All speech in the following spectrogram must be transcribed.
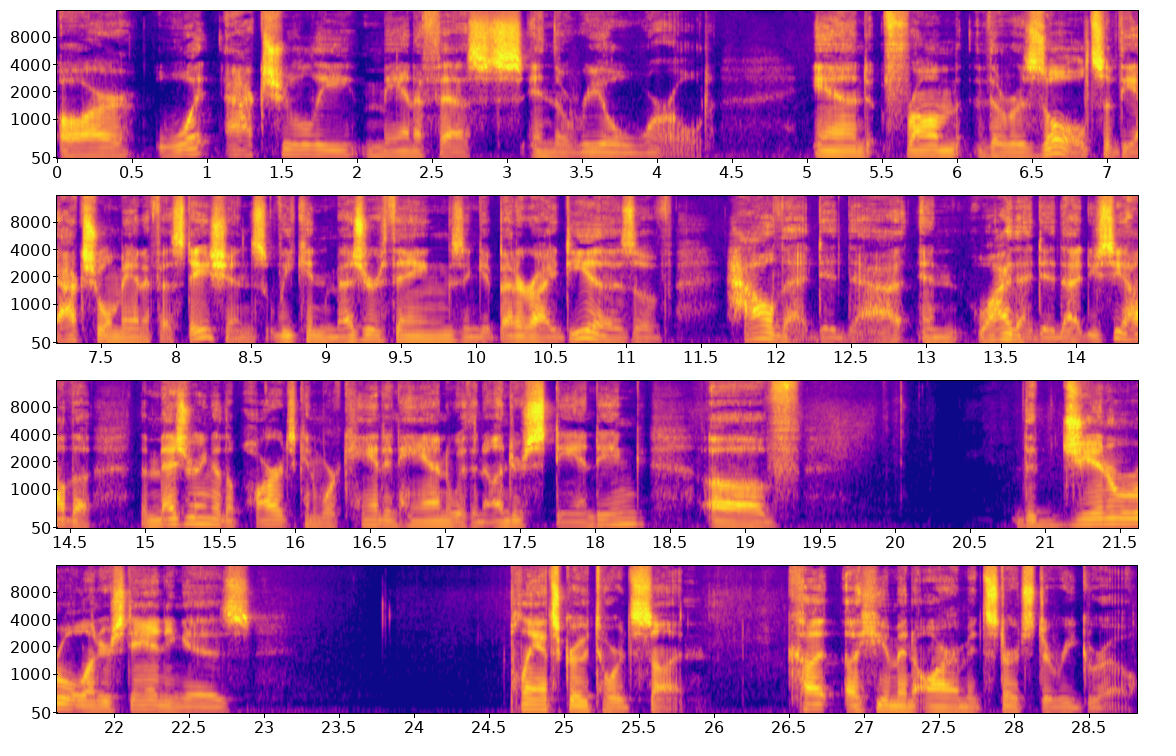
are what actually manifests in the real world. And from the results of the actual manifestations, we can measure things and get better ideas of how that did that and why that did that. You see how the, the measuring of the parts can work hand in hand with an understanding of the general understanding is plants grow towards sun. Cut a human arm, it starts to regrow.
